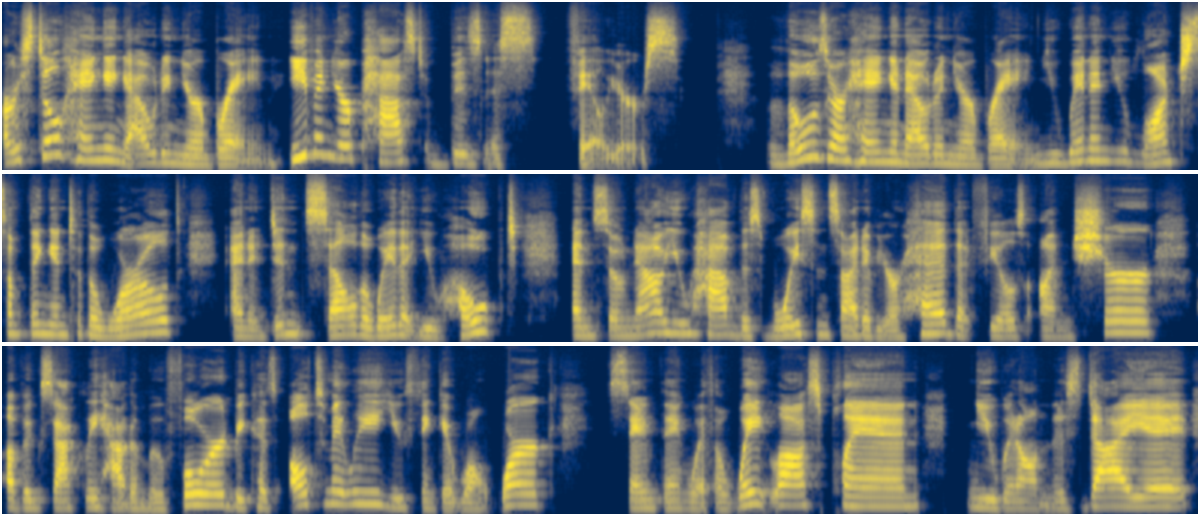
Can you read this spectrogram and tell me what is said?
are still hanging out in your brain, even your past business failures those are hanging out in your brain. You went and you launched something into the world and it didn't sell the way that you hoped. And so now you have this voice inside of your head that feels unsure of exactly how to move forward because ultimately you think it won't work. Same thing with a weight loss plan. You went on this diet.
